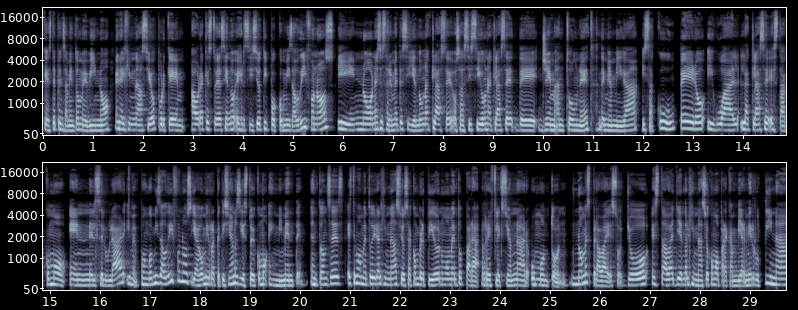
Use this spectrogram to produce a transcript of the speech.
que este pensamiento me vino en el gimnasio porque ahora que estoy haciendo ejercicio tipo con mis audífonos y no necesariamente siguiendo una clase, o sea, sí sigo una clase de Jim Antoinette de mi amiga Isaku, pero igual la clase está como en el celular y me pongo mis audífonos y hago mis repeticiones y estoy como en mi mente. Entonces, este momento de ir al gimnasio se ha convertido en un momento para reflexionar un montón. No me esperaba eso. Yo estaba yendo al gimnasio como para cambiar mi rutina,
